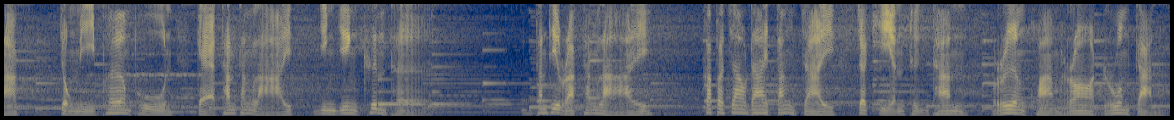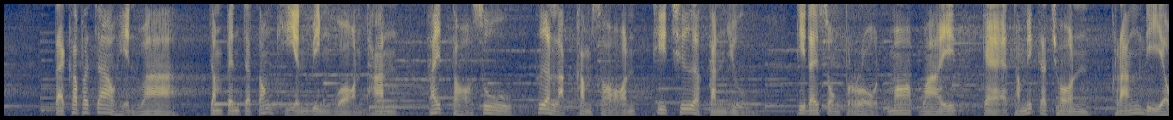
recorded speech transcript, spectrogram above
รัก จงมีเพิ่มพูนแก่ท่านทั้งหลายยิ่งยิ่งขึ้นเถิดท่านที่รักทั้งหลายข้าพเจ้าได้ตั้งใจจะเขียนถึงท่านเรื่องความรอดร่วมกัน แต่ข้าพเจ้าเห็นว่าจำเป็นจะต้องเขียนวิงวอนท่าน ให้ต่อสู้เพื่อหลักคำสอนที่เชื่อกันอยู่ ที่ได้ทรงโปรดมอบไว้ แก่ธรรมิกชนครั้งเดียว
